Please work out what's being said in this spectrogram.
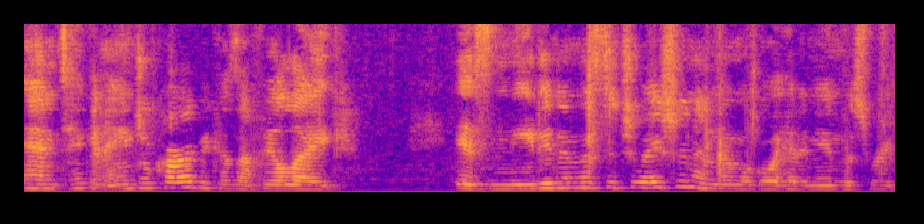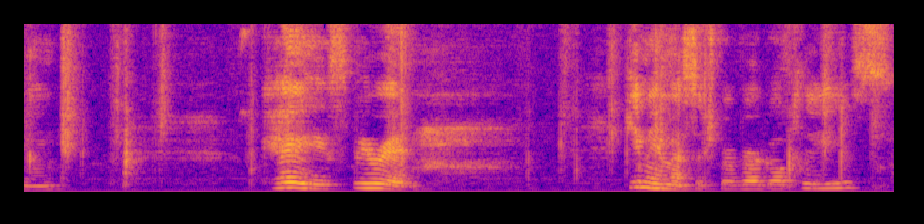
and take an angel card because I feel like it's needed in this situation. And then we'll go ahead and end this reading. Okay, Spirit. Give me a message for Virgo, please.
